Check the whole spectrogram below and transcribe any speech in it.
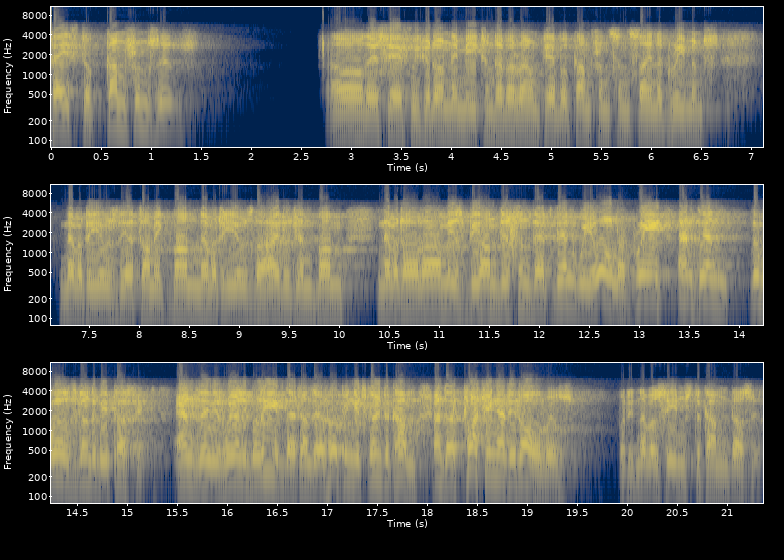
faith to conferences. Oh, they say if we could only meet and have a roundtable conference and sign agreements never to use the atomic bomb, never to use the hydrogen bomb, never to have armies beyond this and that, then we all agree, and then the world's going to be perfect. And they really believe that, and they're hoping it's going to come, and they're clutching at it always. But it never seems to come, does it?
